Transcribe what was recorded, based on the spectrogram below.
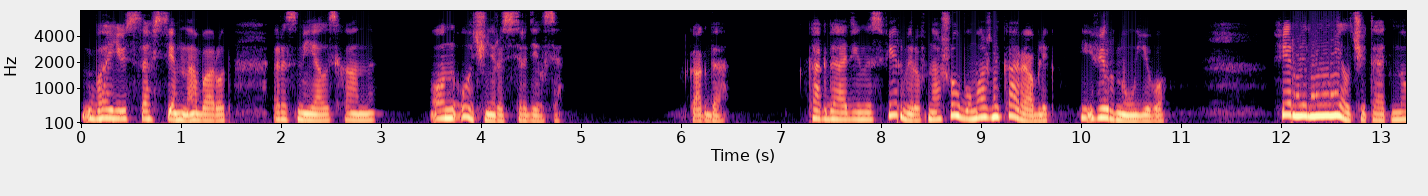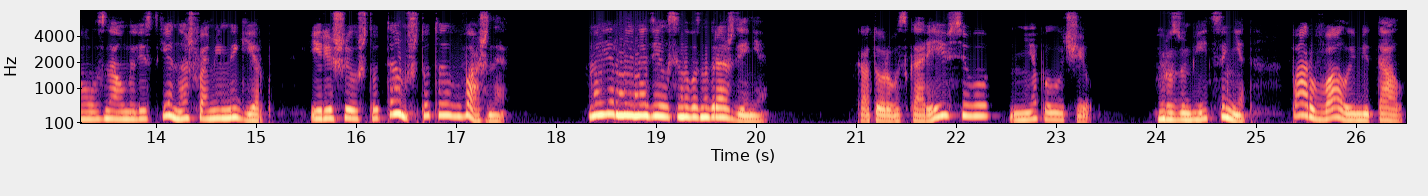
Боюсь, совсем наоборот, рассмеялась Ханна. Он очень рассердился. Когда? Когда один из фермеров нашел бумажный кораблик и вернул его. Фермер не умел читать, но узнал на листке наш фамильный герб и решил, что там что-то важное. Наверное, надеялся на вознаграждение которого, скорее всего, не получил. Разумеется, нет. Порвал и металл.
